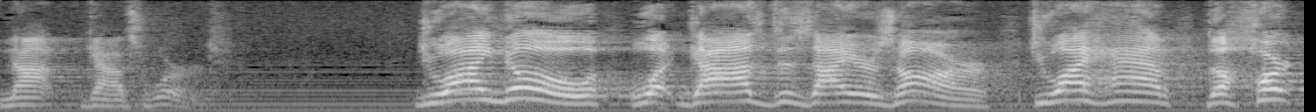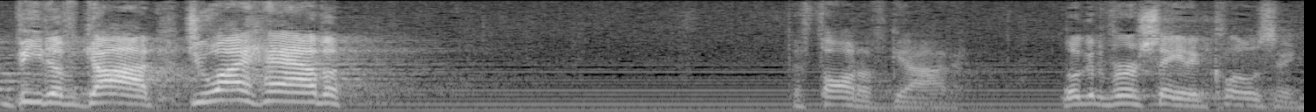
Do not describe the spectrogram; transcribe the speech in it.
not God's word. Do I know what God's desires are? Do I have the heartbeat of God? Do I have the thought of God? Look at verse 8 in closing.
